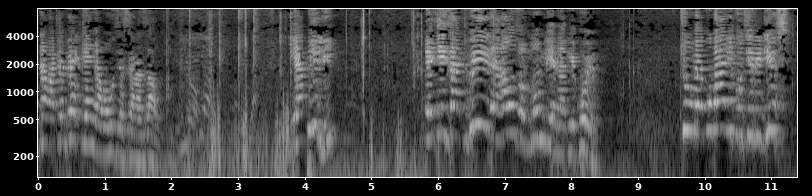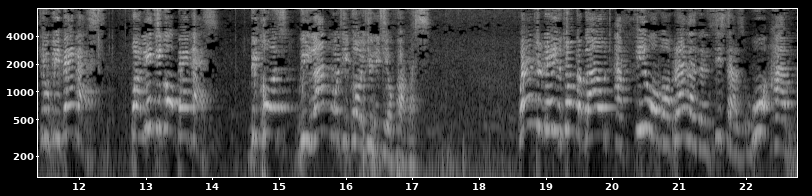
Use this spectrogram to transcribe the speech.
na watembee Kenya wauze sera zao. Ya pili, it is that we, the House of Mumbi and Agikuyu, tumekubali kujireduce to be beggars, political beggars, because we lack what we call unity of purpose. Today you talk about a few of our brothers and sisters who have,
